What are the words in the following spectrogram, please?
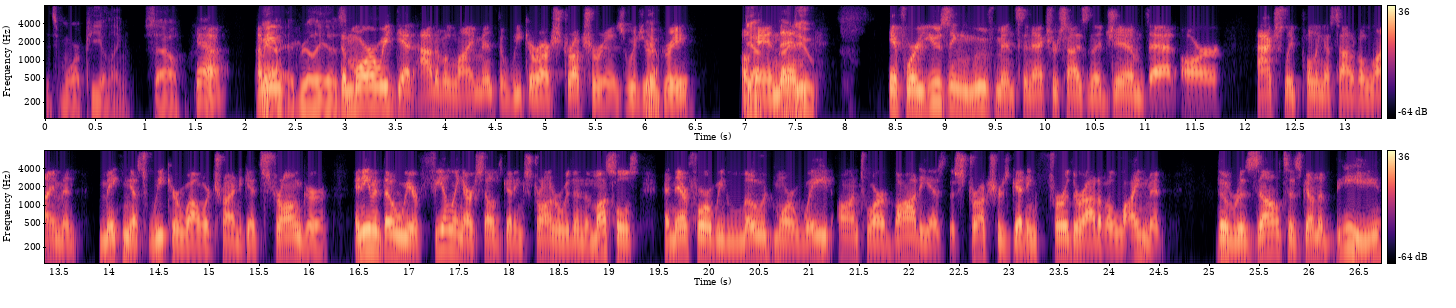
it's more appealing. So yeah, I yeah, mean, it really is. The more we get out of alignment, the weaker our structure is. Would you yeah. agree? Okay. Yeah, and then if we're using movements and exercise in the gym that are actually pulling us out of alignment, making us weaker while we're trying to get stronger, and even though we are feeling ourselves getting stronger within the muscles, and therefore we load more weight onto our body as the structure is getting further out of alignment, the result is going to be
